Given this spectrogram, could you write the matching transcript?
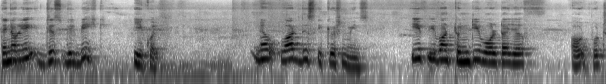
Then only this will be equal. Now, what this equation means? If we want 20 voltage of output,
